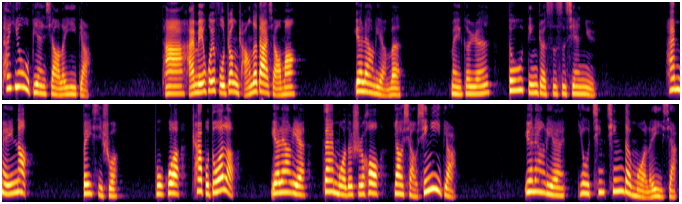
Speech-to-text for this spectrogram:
她又变小了一点儿。她还没恢复正常的大小吗？月亮脸问：“每个人都盯着丝丝仙女。”“还没呢。”贝西说，“不过差不多了。”月亮脸再抹的时候要小心一点儿。月亮脸又轻轻地抹了一下，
